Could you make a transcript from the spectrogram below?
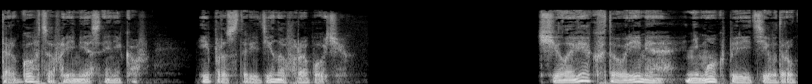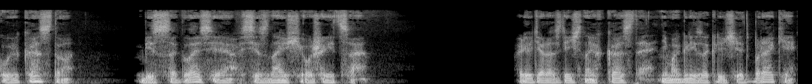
торговцев-ремесленников и простолюдинов-рабочих. Человек в то время не мог перейти в другую касту без согласия всезнающего жреца. Люди различных каст не могли заключать браки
